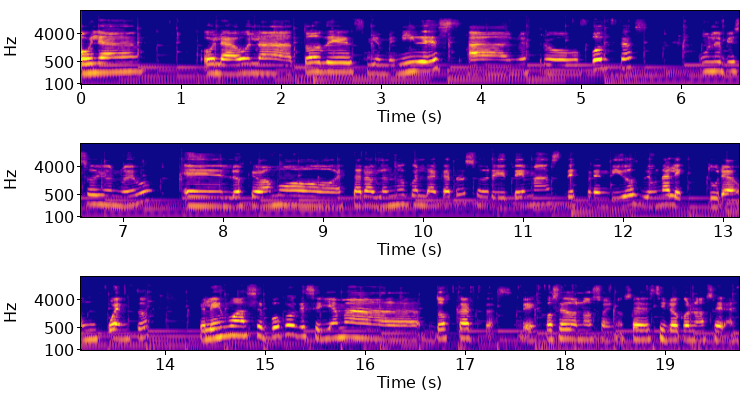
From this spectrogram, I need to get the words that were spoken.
Hola, hola, hola a todos, bienvenidos a nuestro podcast, un episodio nuevo en los que vamos a estar hablando con la Cata sobre temas desprendidos de una lectura, un cuento que leímos hace poco que se llama Dos cartas de José Donoso y no sé si lo conocerán.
